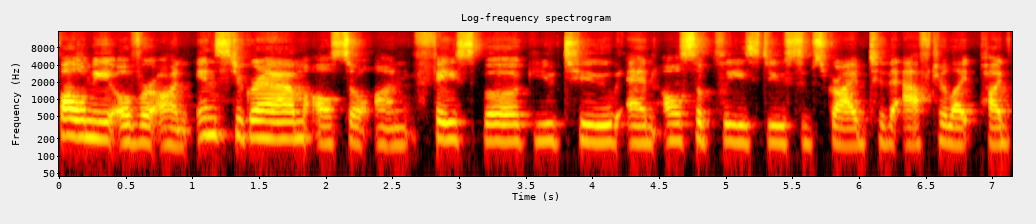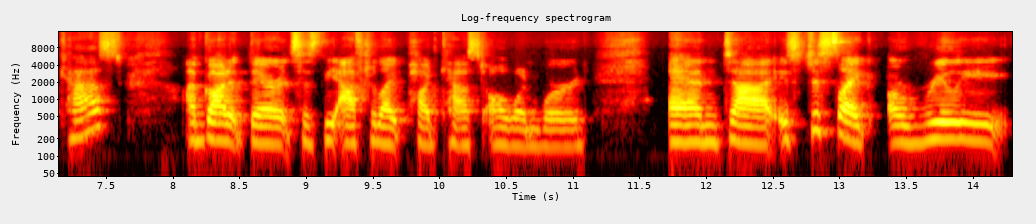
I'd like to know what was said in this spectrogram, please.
follow me over on Instagram, also on Facebook, YouTube, and also please do subscribe to the Afterlight podcast. I've got it there. It says the Afterlight podcast, all one word. And uh, it's just like a really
